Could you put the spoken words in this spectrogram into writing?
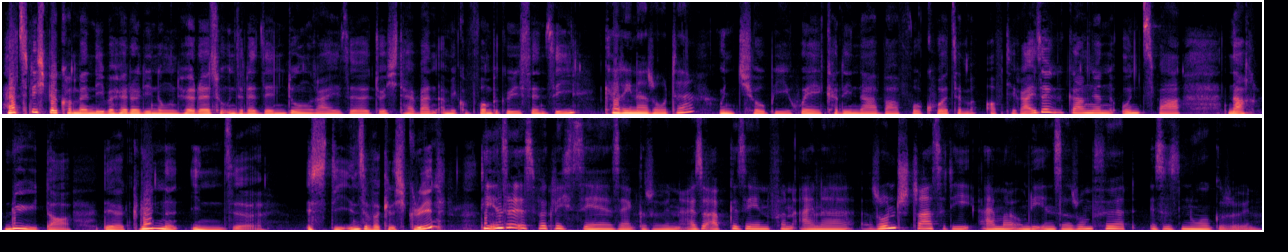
Herzlich willkommen, liebe Hörerinnen und Hörer, zu unserer Sendung Reise durch Taiwan. Am Mikrofon begrüßen Sie Karina Rother und Chobi Hui. Karina war vor kurzem auf die Reise gegangen und zwar nach Lüda, der grünen Insel. Ist die Insel wirklich grün? Die Insel ist wirklich sehr, sehr grün. Also abgesehen von einer Rundstraße, die einmal um die Insel rumführt, ist es nur grün.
